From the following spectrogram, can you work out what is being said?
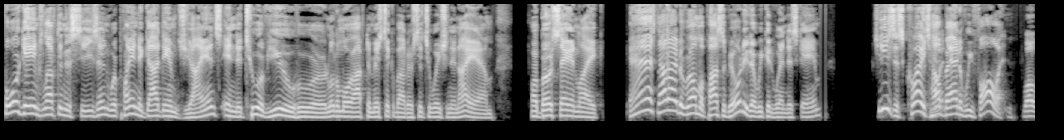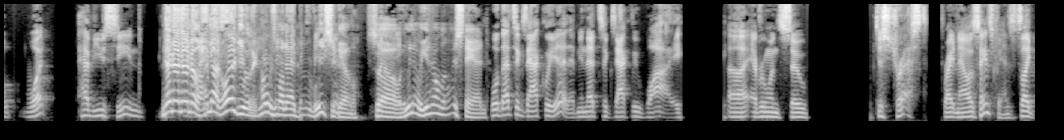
four games left in the season. We're playing the goddamn Giants, and the two of you who are a little more optimistic about our situation than I am are both saying, like, yeah, it's not out of the realm of possibility that we could win this game. Jesus Christ, how What? bad have we fallen? Well, what have you seen No, no, no, no. I'm not arguing. I was on that weeks ago. So, you know, you know where I stand. Well, that's exactly it. I mean, that's exactly why uh, everyone's so distressed right now as Saints fans. It's like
